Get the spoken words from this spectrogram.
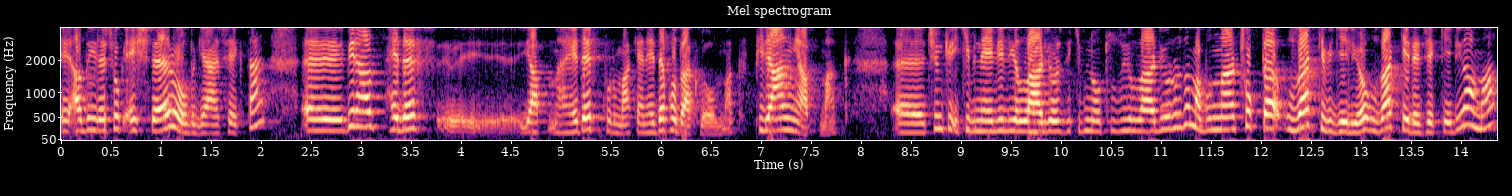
e, adıyla çok eşdeğer oldu gerçekten. E, Biraz hedef yapma, hedef kurmak yani hedef odaklı olmak, plan yapmak. Çünkü 2050'li yıllar diyoruz, 2030'lu yıllar diyoruz ama bunlar çok da uzak gibi geliyor, uzak gelecek geliyor ama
